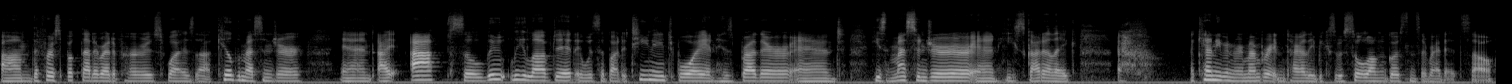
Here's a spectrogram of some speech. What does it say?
um, the first book that I read of hers was uh, "Kill the Messenger," and I absolutely loved it. It was about a teenage boy and his brother, and he's a messenger, and he's got to like. I can't even remember it entirely because it was so long ago since I read it. So,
